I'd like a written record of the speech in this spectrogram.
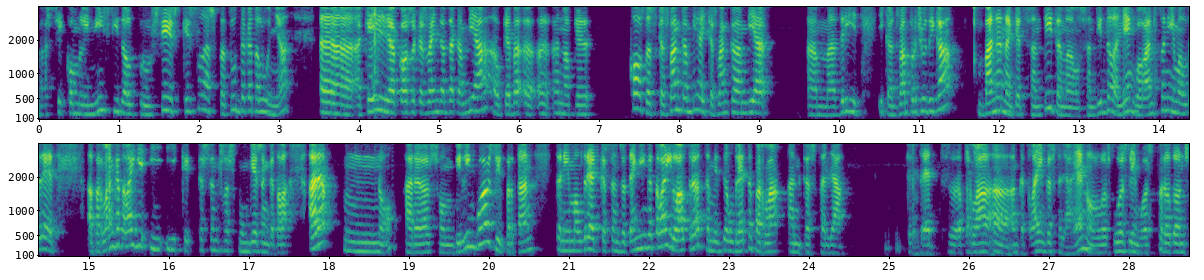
va ser com l'inici del procés, que és l'Estatut de Catalunya, eh, aquella cosa que es va intentar canviar, el que va, eh, en el que coses que es van canviar i que es van canviar a Madrid i que ens van perjudicar, van en aquest sentit, en el sentit de la llengua. Abans teníem el dret a parlar en català i, i, i que, que se'ns respongués en català. Ara, mm, no. Ara som bilingües i, per tant, tenim el dret que se'ns atengui en català i l'altre també té el dret a parlar en castellà. Té el dret a parlar eh, en català i en castellà, eh? no les dues llengües, però doncs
